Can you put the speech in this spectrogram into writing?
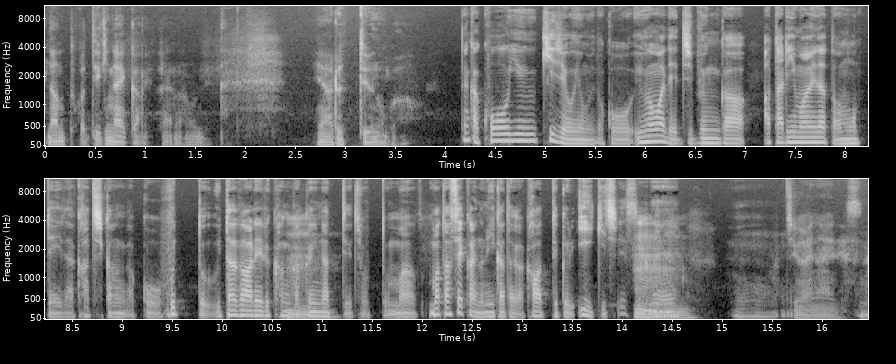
なんとかできないかみたいなので、やるっていうのが。なんかこういう記事を読むと、こう、今まで自分が当たり前だと思っていた価値観が、こう、ふっと疑われる感覚になって、ちょっと、まあ、また世界の見方が変わってくるいい記事ですよね。うんうん間違いないですね。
